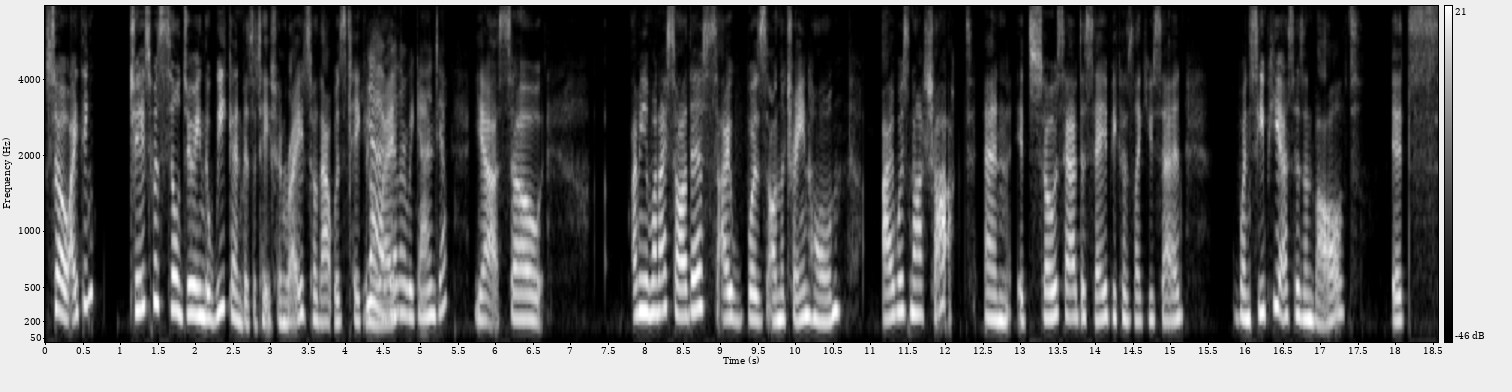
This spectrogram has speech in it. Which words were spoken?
so I think Jace was still doing the weekend visitation, right? So that was taken yeah, away. every other weekend. Yep. Yeah. So, I mean, when I saw this, I was on the train home. I was not shocked. And it's so sad to say because, like you said, when CPS is involved, it's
